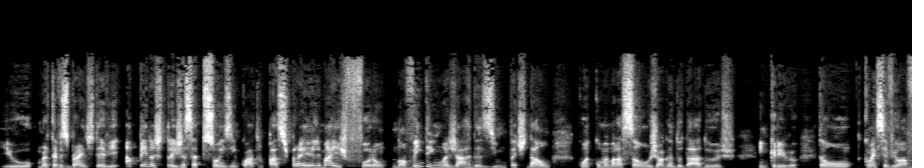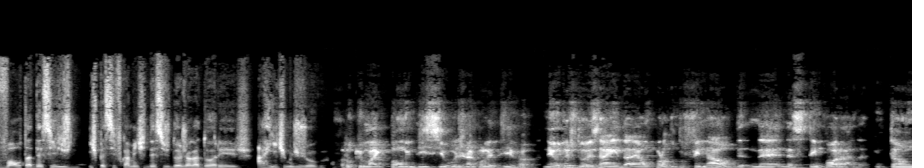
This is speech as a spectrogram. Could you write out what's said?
e o Martavis Bryant teve apenas três recepções em quatro passes para ele, mas foram 91 jardas e um touchdown com a comemoração jogando dados incrível. Então, como é que você viu a volta desses, especificamente desses dois jogadores a ritmo de jogo? O que o Mike Tomlin disse hoje na coletiva, nenhum dos dois ainda é um produto final de, né, nessa temporada. Então,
